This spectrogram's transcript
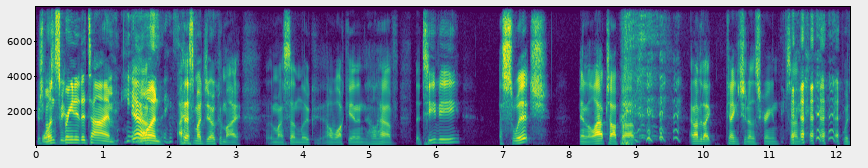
You're One to be- screen at a time. Yeah. One. I, that's my joke with my my son Luke. I'll walk in and he'll have the TV, a switch, and a laptop up, and I'll be like, "Can I get you another screen, son? would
